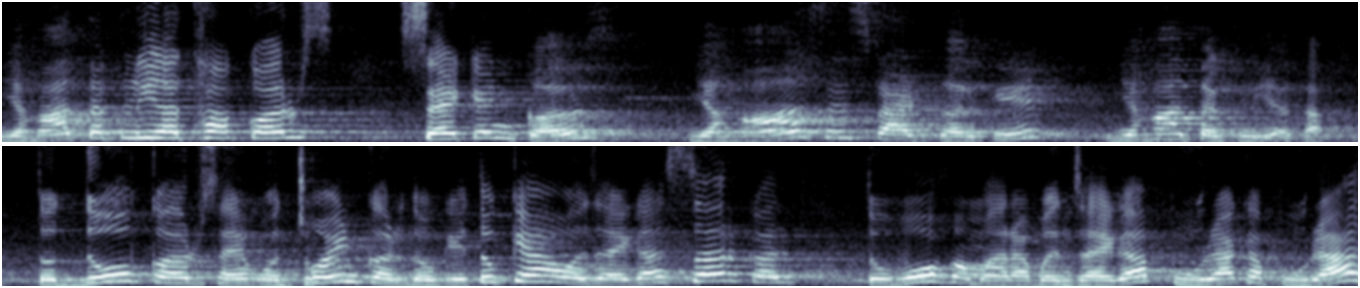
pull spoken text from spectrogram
यहाँ तक लिया था कर्व्स सेकंड कर्व्स यहाँ से स्टार्ट करके यहाँ तक लिया था। तो दो कर्व्स है, वो ज्वाइन कर दोगे तो क्या हो जाएगा? सर्कल तो वो हमारा बन जाएगा पूरा का पूरा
